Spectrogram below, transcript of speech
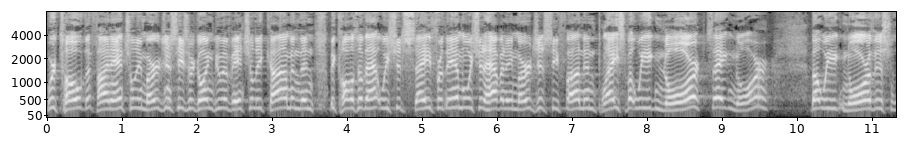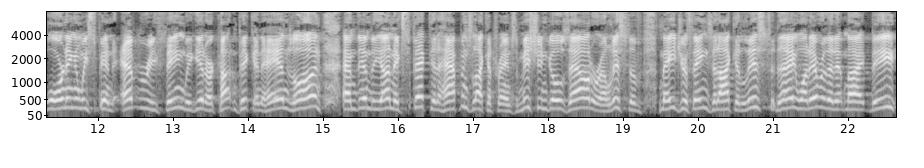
We're told that financial emergencies are going to eventually come, and then because of that, we should save for them and we should have an emergency fund in place, but we ignore, say ignore, but we ignore this warning and we spend everything we get our cotton picking hands on. And then the unexpected happens, like a transmission goes out or a list of major things that I could list today, whatever that it might be.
